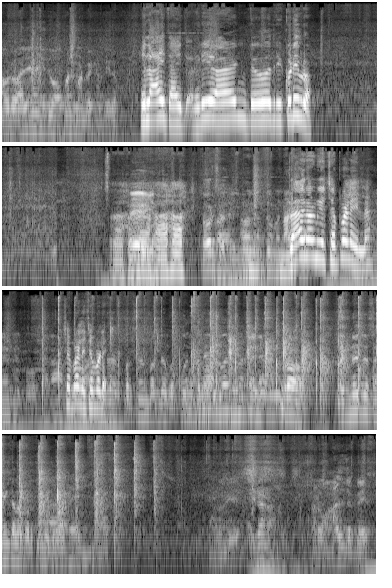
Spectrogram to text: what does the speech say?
ಅವರು ಅದೇನೋ ಇದು ಓಪನ್ ಮಾಡ್ಬೇಕಂತ ಇರು. ಇಲ್ಲ ಆಯ್ತು ಆಯ್ತು. ರೆಡಿ ಒನ್ ಟೂ ತ್ರೀ ಕೊಡಿ ಬ್ರೋ. ಬ್ಯಾಕ್ಗ್ರೌಂಡ್ಗೆ ಚಪ್ಪಾಳೆ ಇಲ್ಲ? ಚಪ್ಪಾಳೆ ಚಪ್ಪಾಳೆ. ಹದಿನೈದು ಸಾಯಂಕಾಲ ಬರ್ತೀನಿ ಬ್ರೋ. ಇರೋಣ. ಆಲ್ ದ ಬೆಸ್ಟ್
